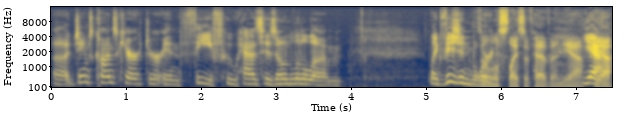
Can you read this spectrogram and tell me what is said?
uh, James Caan's character in Thief, who has his own little um, like vision board. little slice of heaven. Yeah. Yeah, Yeah.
